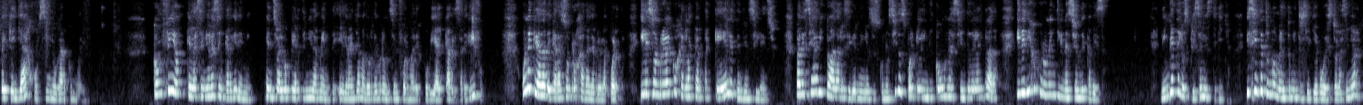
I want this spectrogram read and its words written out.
pequeñajo sin hogar como él. Confío que la señora se encargue de mí, pensó algo pier tímidamente el gran llamador de bronce en forma de jovial cabeza de grifo. Una criada de cara sonrojada le abrió la puerta y le sonrió al coger la carta que él le tendió en silencio. Parecía habituada a recibir niños desconocidos porque le indicó un asiento de la entrada y le dijo con una inclinación de cabeza, límpiate los pies en la esterilla y siéntate un momento mientras le llevo esto a la señora.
